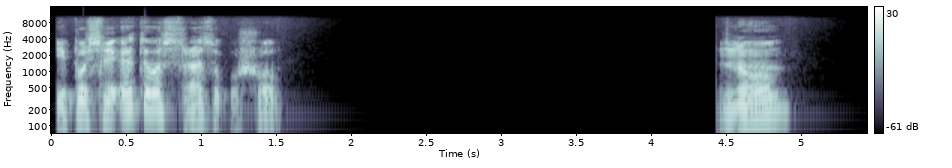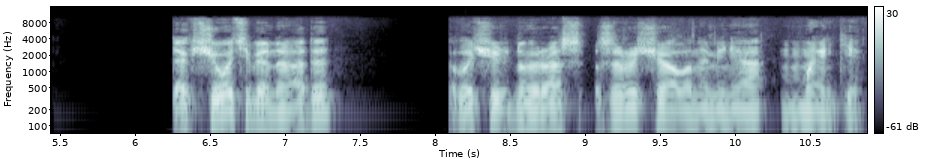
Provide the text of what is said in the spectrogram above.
И после этого сразу ушел. «Ну, так чего тебе надо?» В очередной раз зарычала на меня Мэгги.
